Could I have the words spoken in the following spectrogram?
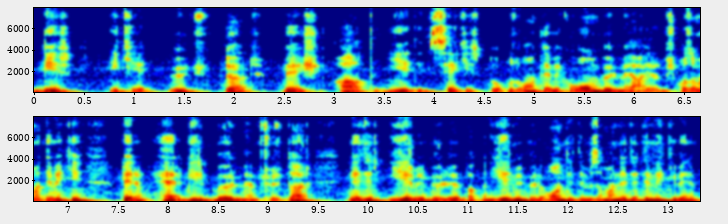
1, 2, 3, 4, 5, 6, 7, 8, 9, 10. Demek ki 10 bölmeye ayrılmış. O zaman demek ki benim her bir bölmem çocuklar nedir? 20 bölü bakın 20 bölü 10 dediğim zaman nedir? Demek ki benim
